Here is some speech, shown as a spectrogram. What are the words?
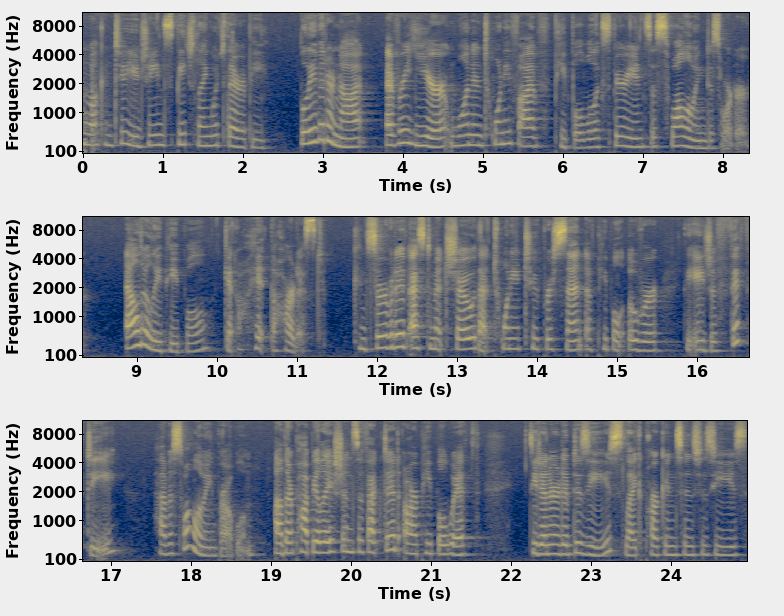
welcome to Eugene Speech Language Therapy. Believe it or not, every year 1 in 25 people will experience a swallowing disorder. Elderly people get hit the hardest. Conservative estimates show that 22% of people over the age of 50 have a swallowing problem. Other populations affected are people with degenerative disease like Parkinson's disease,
